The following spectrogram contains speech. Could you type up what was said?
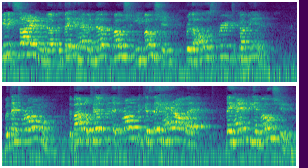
get excited enough that they can have enough motion, emotion for the Holy Spirit to come in. But that's wrong. The Bible tells me that's wrong because they had all that. They had the emotion.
